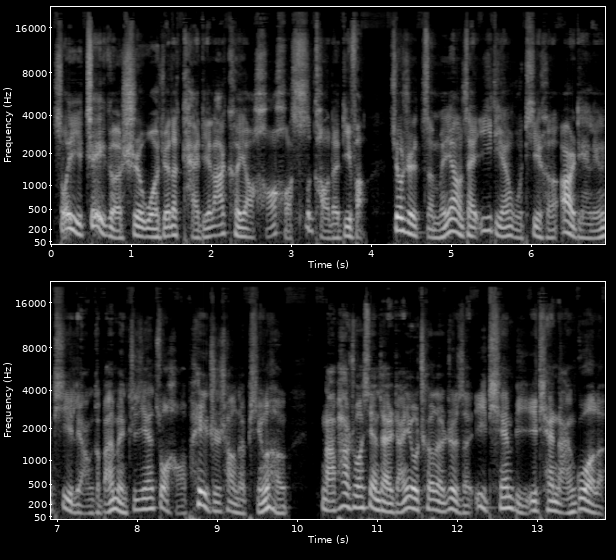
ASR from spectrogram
所以这个是我觉得凯迪拉克要好好思考的地方，就是怎么样在 1.5T 和 2.0T 两个版本之间做好配置上的平衡。哪怕说现在燃油车的日子一天比一天难过了，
